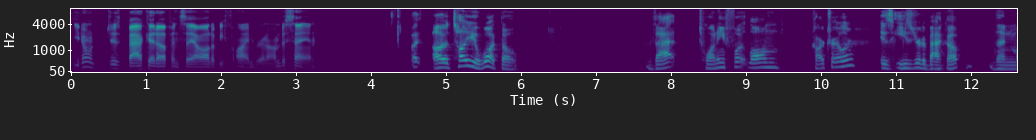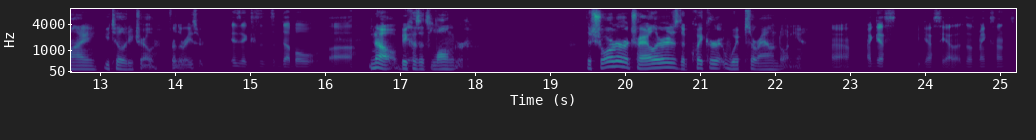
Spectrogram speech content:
You don't just back it up and say, "Oh, it'll be fine, Bruno." I'm just saying. I, I'll tell you what, though. That 20 foot long car trailer is Mhm. easier to back up than my utility trailer for the Razor. Is it because it's a double? Uh, No, because it's longer. The shorter a trailer is, the quicker it whips around on you. uh I guess. I guess yeah, that does make sense.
